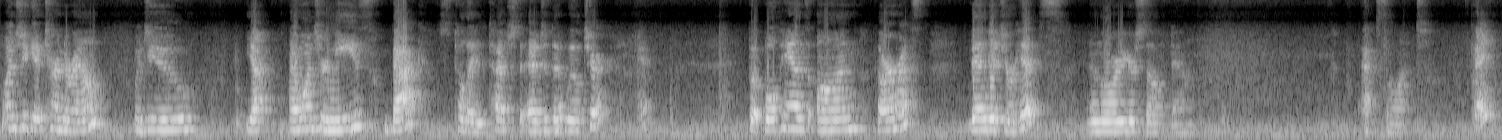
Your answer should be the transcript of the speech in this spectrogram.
Once you get turned around, would you, yep, I want your knees back until they touch the edge of the wheelchair. Okay. Put both hands on the armrest, bend at your hips, and lower yourself down. Excellent. Okay?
